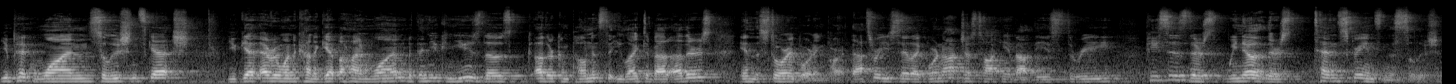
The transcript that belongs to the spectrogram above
you pick one solution sketch, you get everyone to kind of get behind one, but then you can use those other components that you liked about others in the storyboarding part. That's where you say like, we're not just talking about these three pieces, there's, we know that there's 10 screens in this solution.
